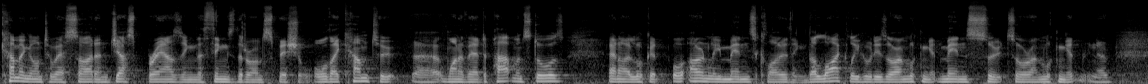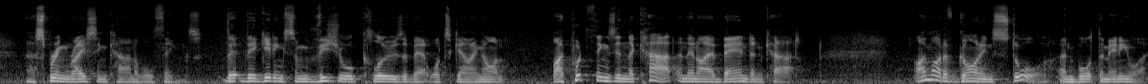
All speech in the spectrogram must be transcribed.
coming onto our site and just browsing the things that are on special, or they come to uh, one of our department stores, and I look at only men's clothing. The likelihood is, or I'm looking at men's suits, or I'm looking at you know uh, spring racing carnival things. They're, they're getting some visual clues about what's going on. I put things in the cart and then I abandon cart. I might have gone in store and bought them anyway.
